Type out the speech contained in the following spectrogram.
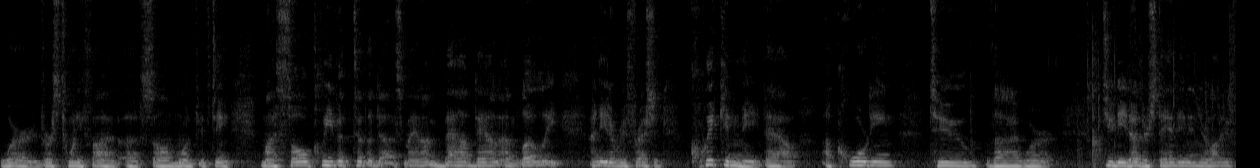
word. Verse 25 of Psalm 115. My soul cleaveth to the dust. Man, I'm bowed down. I'm lowly. I need a refreshing. Quicken me, thou according to thy word. Do you need understanding in your life?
